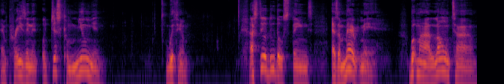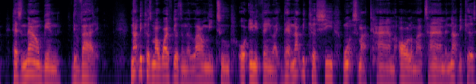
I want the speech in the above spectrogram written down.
and praising and or just communion with Him. I still do those things as a married man, but my alone time has now been divided. Not because my wife doesn't allow me to or anything like that. Not because she wants my time, all of my time, and not because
